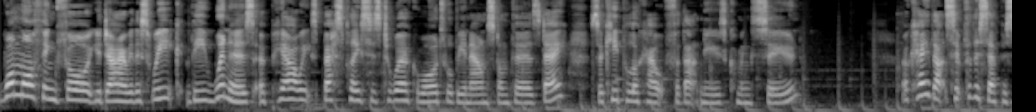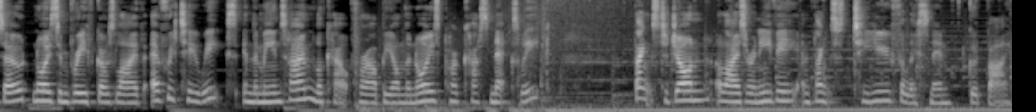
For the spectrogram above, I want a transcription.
One more thing for your diary this week. The winners of PR Week's Best Places to Work Awards will be announced on Thursday, so keep a lookout for that news coming soon. Okay, that's it for this episode. Noise in Brief goes live every two weeks. In the meantime, look out for our Beyond the Noise podcast next week. Thanks to John, Eliza, and Evie, and thanks to you for listening. Goodbye.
